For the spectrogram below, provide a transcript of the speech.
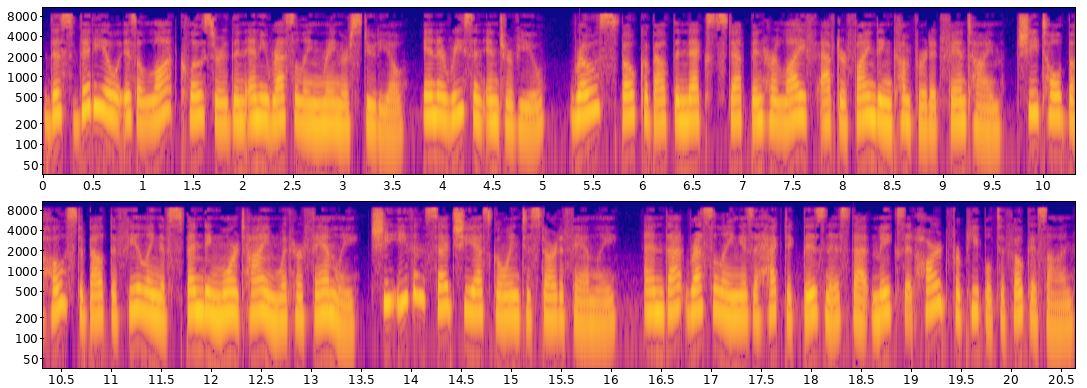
this video is a lot closer than any wrestling ring or studio. In a recent interview, Rose spoke about the next step in her life after finding comfort at Fantime. She told the host about the feeling of spending more time with her family. She even said she is going to start a family, and that wrestling is a hectic business that makes it hard for people to focus on.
